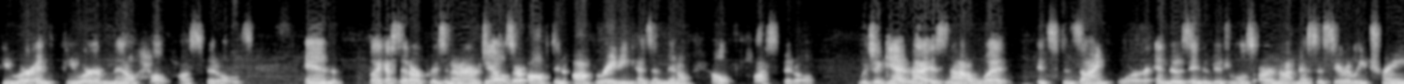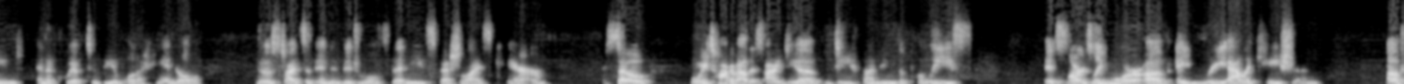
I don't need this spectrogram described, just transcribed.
fewer and fewer mental health hospitals. And like I said, our prison and our jails are often operating as a mental health hospital, which again, that is not what it's designed for. And those individuals are not necessarily trained and equipped to be able to handle those types of individuals that need specialized care. So when we talk about this idea of defunding the police, it's largely more of a reallocation of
